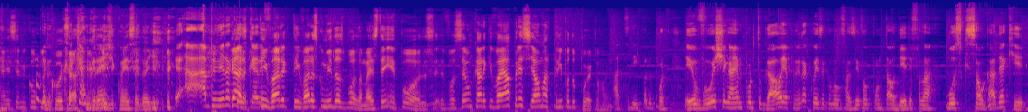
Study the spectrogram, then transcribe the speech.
aí você me Bruno, complicou, você cara. que é um grande conhecedor de... A, a primeira Cara, coisa que quero... tem, várias, tem várias comidas boas, mas tem, pô, você é um cara que vai apreciar uma tripa do Porto, Rony. A tripa do Porto. Eu vou chegar em Portugal e a primeira coisa que eu vou fazer, eu vou apontar o dedo e falar, moço, que salgado é aquele?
